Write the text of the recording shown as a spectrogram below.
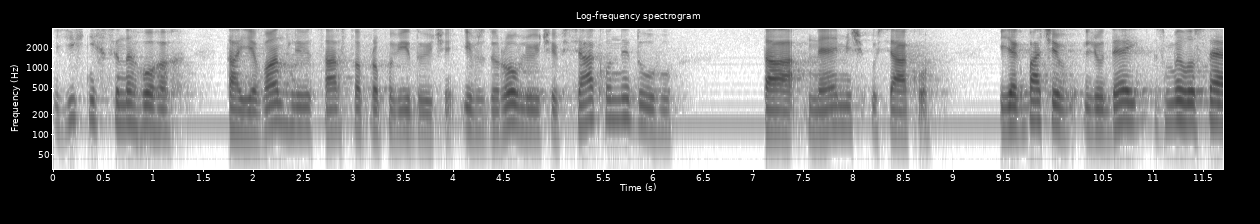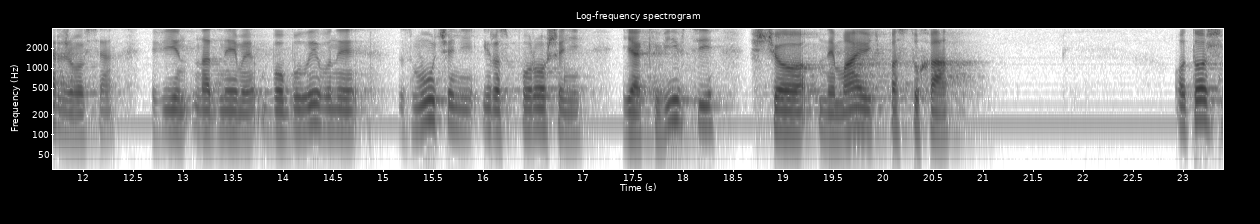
їхніх синагогах та Євангелію царства проповідуючи і вздоровлюючи всяку недугу та неміч усяку. І як бачив людей, змилосерджувався він над ними, бо були вони змучені і розпорошені, як вівці, що не мають пастуха. Отож,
